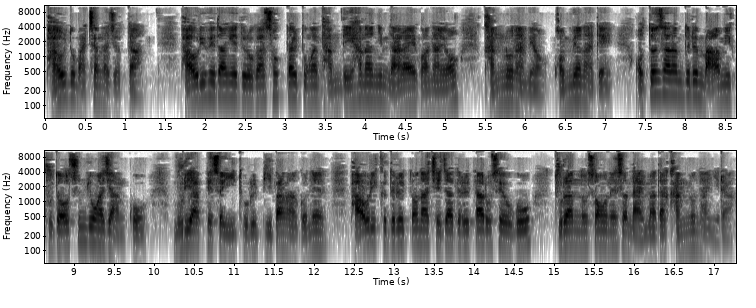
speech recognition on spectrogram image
바울도 마찬가지였다. 바울이 회당에 들어가 석 달 동안 담대히 하나님 나라에 관하여 강론하며 권면하되 어떤 사람들은 마음이 굳어 순종하지 않고 무리 앞에서 이 돌을 비방하거늘 바울이 그들을 떠나 제자들을 따로 세우고 두란노 서원에서 날마다 강론하니라.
